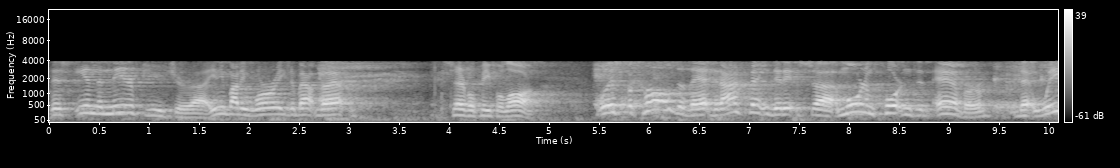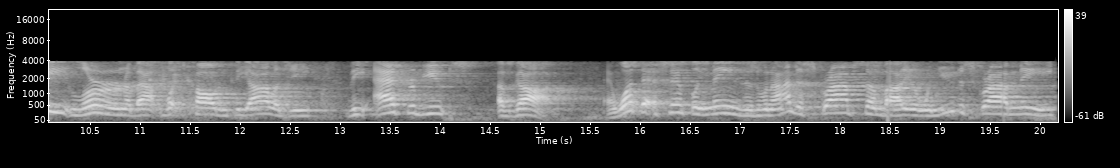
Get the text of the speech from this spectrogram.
that's in the near future. Uh, anybody worried about that? Several people are. Well, it's because of that that I think that it's uh, more important than ever that we learn about what's called in theology the attributes of God. And what that simply means is when I describe somebody or when you describe me,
